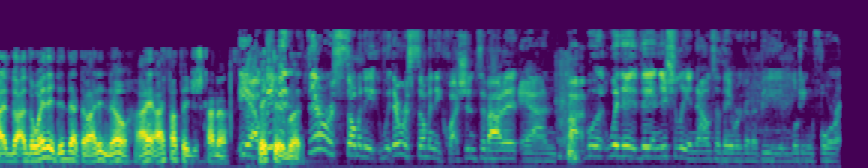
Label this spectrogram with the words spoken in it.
I, the, the way they did that though, I didn't know. I I thought they just kind of Yeah, picked it, but there were so many there were so many questions about it, and uh, when it, they initially announced that they were going to be looking for,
